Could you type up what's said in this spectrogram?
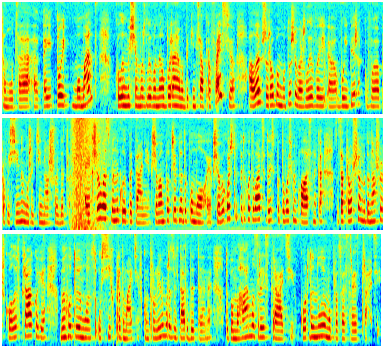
Тому це е, той, момент, коли ми ще можливо не обираємо до кінця професію, але вже робимо дуже важливий е, вибір в професійному житті нашої дитини. А якщо у вас виникли питання, якщо вам потрібна допомога, якщо ви хочете підготуватися до іспиту восьмикласника, запрошуємо до нашої школи в Кракові. Ми готуємо з усіх предметів, контролюємо результати дитини, допомагаємо з реєстрацією, координуємо процес реєстрації,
